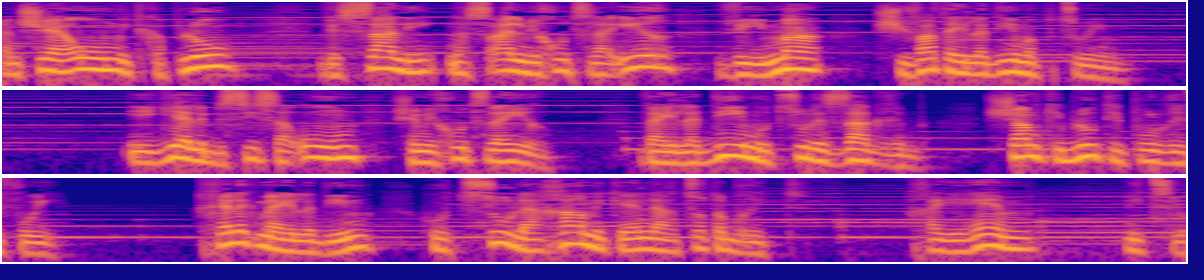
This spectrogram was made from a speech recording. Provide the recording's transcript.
אנשי האו"ם התקפלו, וסלי נסעה אל מחוץ לעיר, ועימה שבעת הילדים הפצועים. היא הגיעה לבסיס האו"ם שמחוץ לעיר, והילדים הוצאו לזגרב, שם קיבלו טיפול רפואי. חלק מהילדים הוצאו לאחר מכן לארצות הברית. חייהם ניצלו.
